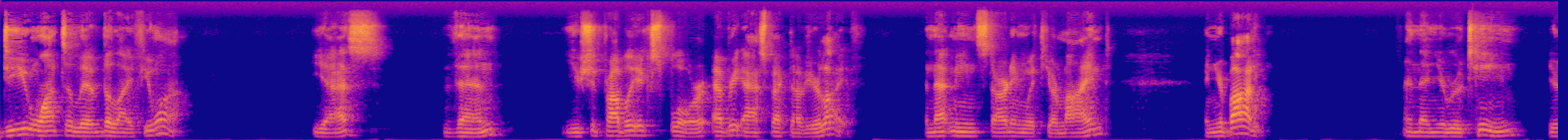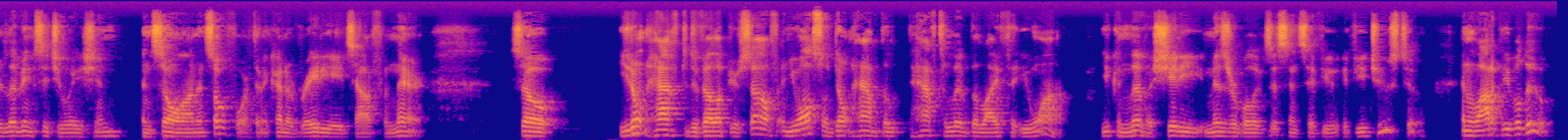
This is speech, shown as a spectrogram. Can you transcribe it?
do you want to live the life you want yes then you should probably explore every aspect of your life and that means starting with your mind and your body and then your routine, your living situation, and so on and so forth. And it kind of radiates out from there. So you don't have to develop yourself, and you also don't have the have to live the life that you want. You can live a shitty, miserable existence if you if you choose to. And a lot of people do.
